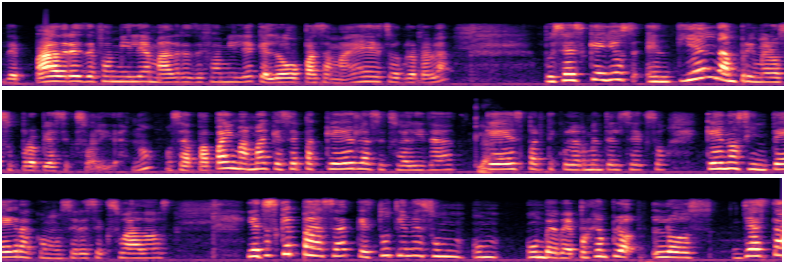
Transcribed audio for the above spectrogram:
de padres de familia, madres de familia, que luego pasa maestros, bla, bla, bla, pues es que ellos entiendan primero su propia sexualidad, ¿no? O sea, papá y mamá que sepa qué es la sexualidad, qué es particularmente el sexo, qué nos integra como seres sexuados. Y entonces, ¿qué pasa? Que tú tienes un, un, bebé, por ejemplo, los, ya está,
